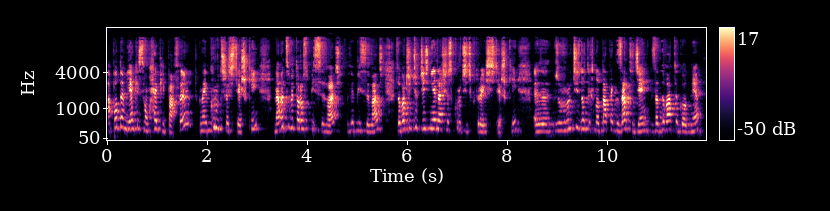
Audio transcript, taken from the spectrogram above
a potem jakie są happy pathy, najkrótsze ścieżki, nawet sobie to rozpisywać, wypisywać, zobaczyć, czy gdzieś nie da się skrócić którejś ścieżki, e, wrócić do tych notatek za tydzień, za dwa tygodnie,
